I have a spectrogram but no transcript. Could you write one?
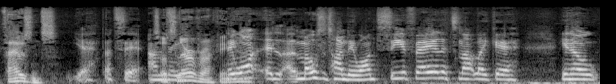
Thousands. Yeah, that's it. And So it's nerve-wracking, They yeah. want uh, most of the time they want to see you fail. It's not like a, you know,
